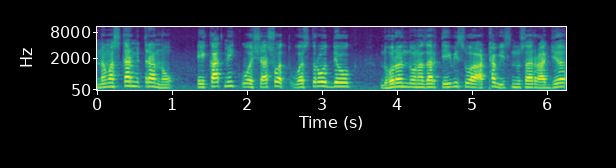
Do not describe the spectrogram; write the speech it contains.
नमस्कार मित्रांनो एकात्मिक व शाश्वत वस्त्रोद्योग धोरण दोन हजार तेवीस व अठ्ठावीसनुसार राज्य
